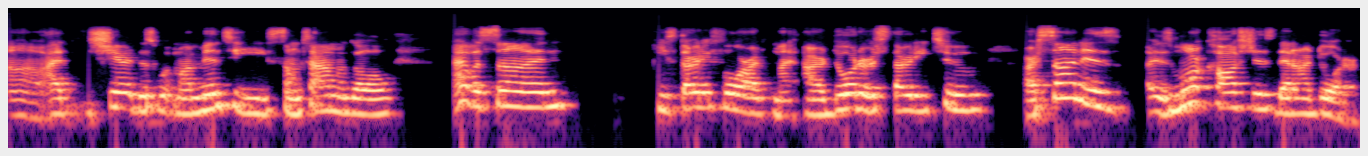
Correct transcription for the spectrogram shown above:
Uh, I shared this with my mentee some time ago. I have a son. He's 34. Our, my, our daughter is 32. Our son is is more cautious than our daughter,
